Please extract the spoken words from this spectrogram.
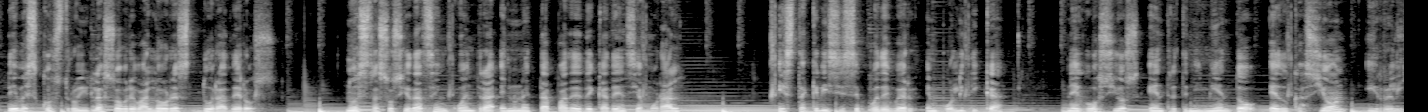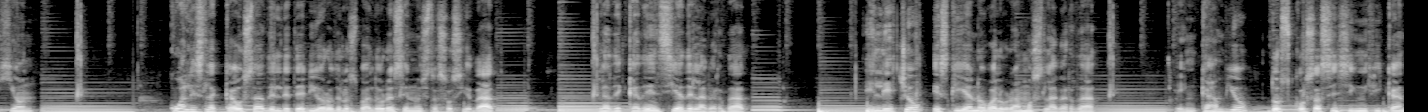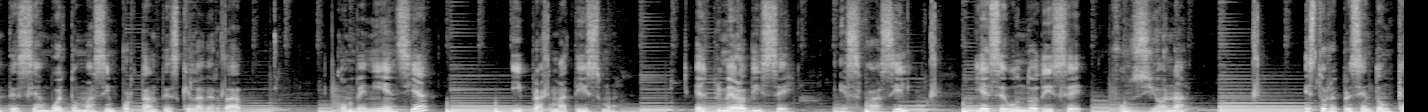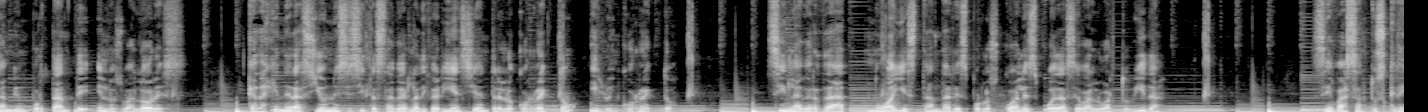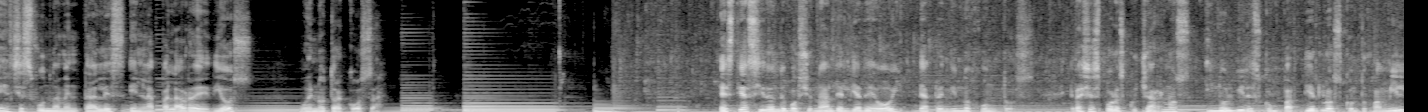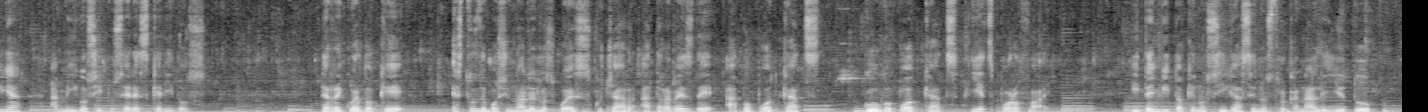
debes construirla sobre valores duraderos. Nuestra sociedad se encuentra en una etapa de decadencia moral. Esta crisis se puede ver en política, negocios, entretenimiento, educación y religión. ¿Cuál es la causa del deterioro de los valores en nuestra sociedad? La decadencia de la verdad. El hecho es que ya no valoramos la verdad en cambio, dos cosas insignificantes se han vuelto más importantes que la verdad. Conveniencia y pragmatismo. El primero dice, ¿es fácil? Y el segundo dice, ¿funciona? Esto representa un cambio importante en los valores. Cada generación necesita saber la diferencia entre lo correcto y lo incorrecto. Sin la verdad no hay estándares por los cuales puedas evaluar tu vida. ¿Se basan tus creencias fundamentales en la palabra de Dios o en otra cosa? Este ha sido el devocional del día de hoy de Aprendiendo Juntos. Gracias por escucharnos y no olvides compartirlos con tu familia, amigos y tus seres queridos. Te recuerdo que estos devocionales los puedes escuchar a través de Apple Podcasts, Google Podcasts y Spotify. Y te invito a que nos sigas en nuestro canal de YouTube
